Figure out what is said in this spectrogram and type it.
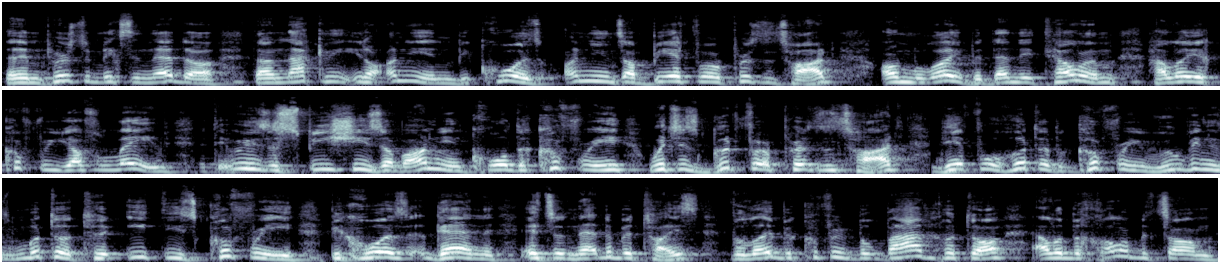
that a person makes a neder that I'm not going to eat an onion because onions are bad for a person's heart, um, muloi, but then they tell him, kufri yafalev, there is a species of onion called the kufri, which is good for a person's heart. Therefore, hutta kufri, Reuven is mutter to eat these kufri because, again, it's a neder ela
